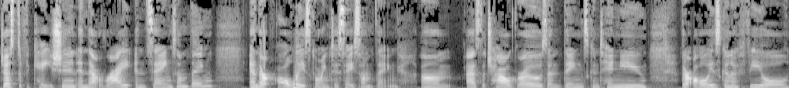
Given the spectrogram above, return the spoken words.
justification and that right in saying something, and they're always going to say something. Um, as the child grows and things continue, they're always going to feel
